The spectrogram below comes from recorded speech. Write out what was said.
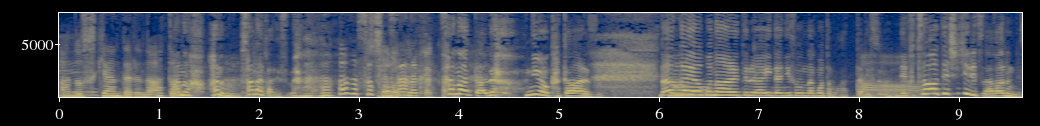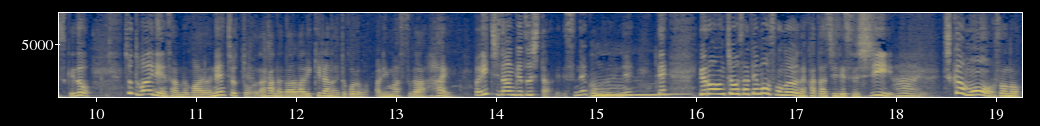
あのスキャンダルの後あの、あの、さなかです。さなかさなかにもかかわらず。弾劾が行われてる間にそんなこともあったりするんで、普通は支持率上がるんですけど、ちょっとバイデンさんの場合はね、ちょっとなかなか上がりきらないところがありますが、はい。まあ、一致団結したわけですね、このようにね。で、世論調査でもそのような形ですし、はい、しかも、その、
